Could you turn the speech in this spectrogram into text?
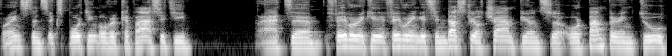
for instance, exporting overcapacity, at uh, favoring, favoring its industrial champions or pampering to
